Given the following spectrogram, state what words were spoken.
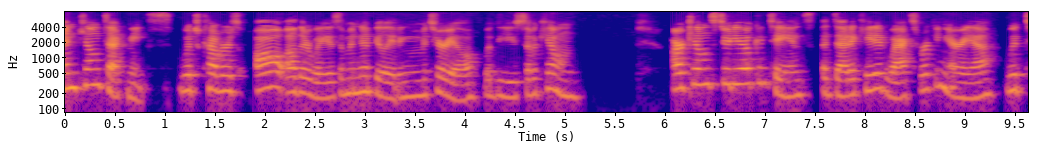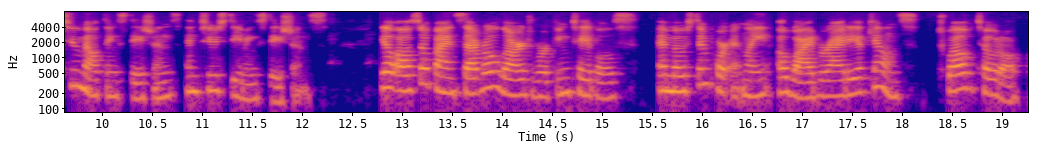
and kiln techniques, which covers all other ways of manipulating the material with the use of a kiln. Our kiln studio contains a dedicated waxworking area with two melting stations and two steaming stations. You'll also find several large working tables, and most importantly, a wide variety of kilns, 12 total,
